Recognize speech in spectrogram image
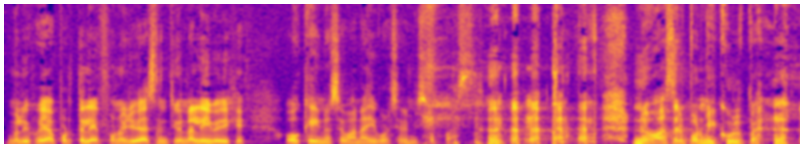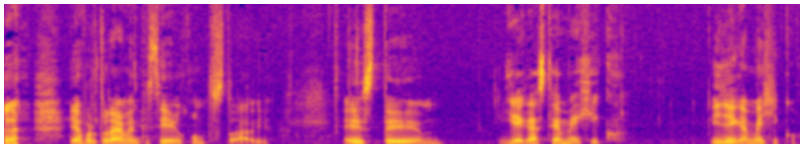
Me lo dijo ya por teléfono, yo ya sentí un alivio y dije, ok, no se van a divorciar mis papás. no va a ser por mi culpa. y afortunadamente siguen juntos todavía. Este, Llegaste a México. y llegué a México.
